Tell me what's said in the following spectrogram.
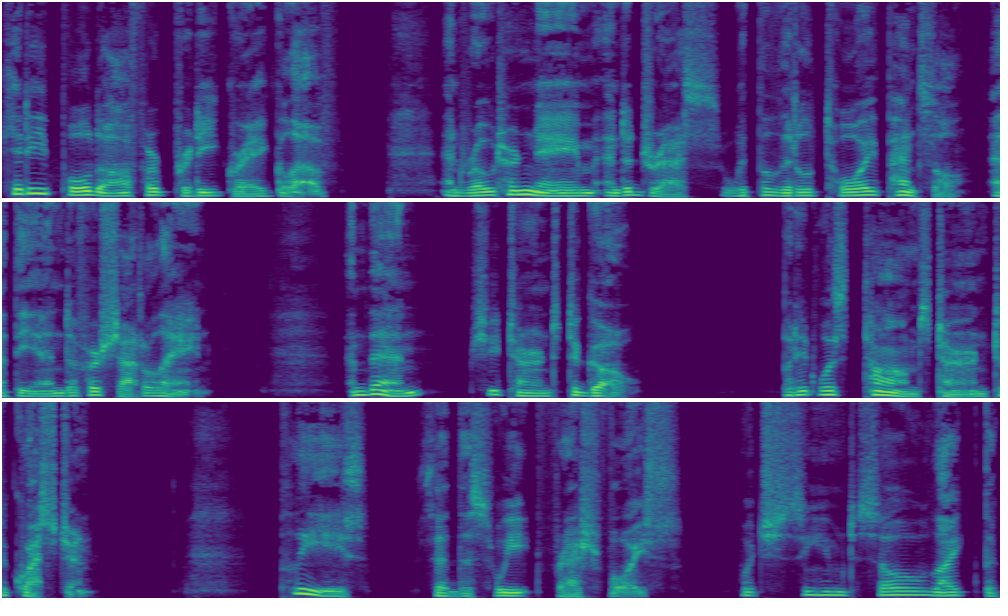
Kitty pulled off her pretty gray glove and wrote her name and address with the little toy pencil at the end of her chatelaine, and then she turned to go. But it was Tom's turn to question. Please, said the sweet, fresh voice, which seemed so like the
